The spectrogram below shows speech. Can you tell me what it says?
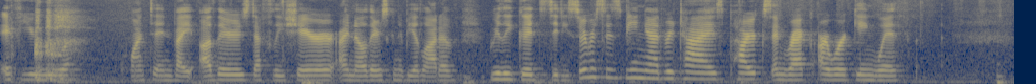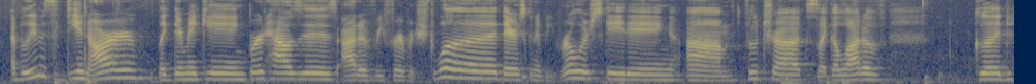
if you want to invite others, definitely share. I know there's going to be a lot of really good city services being advertised. Parks and Rec are working with, I believe it's DNR. Like they're making birdhouses out of refurbished wood. There's going to be roller skating, um, food trucks, like a lot of good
